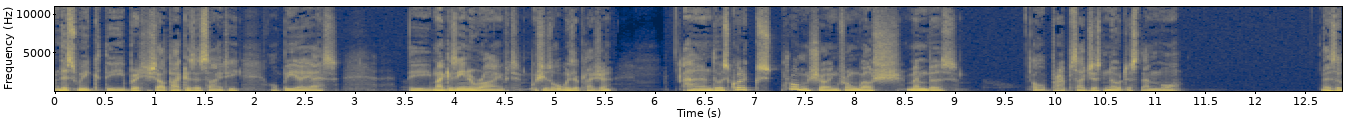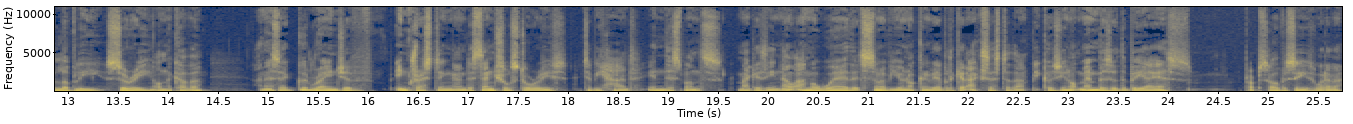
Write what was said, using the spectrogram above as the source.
This week, the British Alpaca Society, or BAS, the magazine arrived, which is always a pleasure, and there was quite a strong showing from Welsh members. Or perhaps I just noticed them more. There's a lovely Suri on the cover, and there's a good range of interesting and essential stories to be had in this month's magazine. Now, I'm aware that some of you are not going to be able to get access to that because you're not members of the BAS, perhaps overseas, whatever.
